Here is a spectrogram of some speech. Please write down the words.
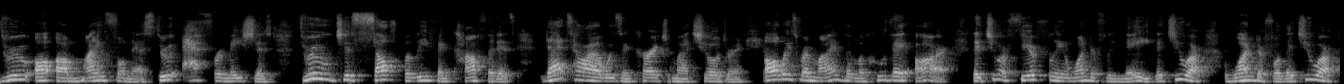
through our mindfulness, through affirmations, through just self belief and confidence, that's how I always encourage my children. Always remind them of who they are, that you are fearfully and wonderfully made, that you are wonderful, that you are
